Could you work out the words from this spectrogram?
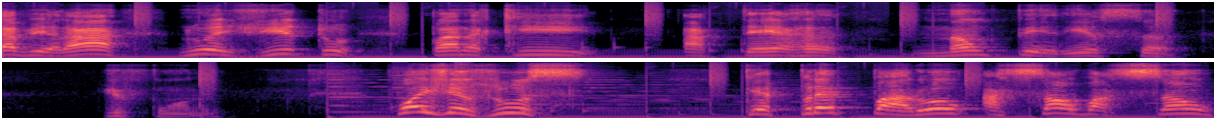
haverá no Egito para que a terra não pereça de fome. Foi Jesus que preparou a salvação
